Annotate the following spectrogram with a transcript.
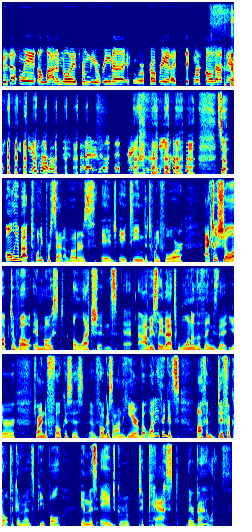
there's definitely a lot of noise from the arena. If it were appropriate, I'd stick my phone out there so you could hear them, but I don't know if that's great for the radio. so only about 20% of voters age 18 to 24 actually show up to vote in most elections. Uh, obviously, that's one of the things that you're trying to focus focus on here. But why do you think it's often difficult to convince people in this age group to cast their ballots?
